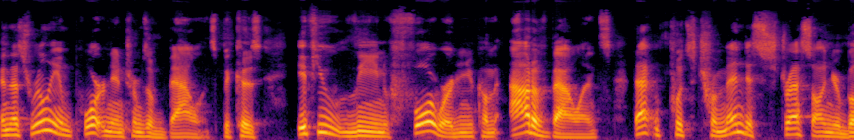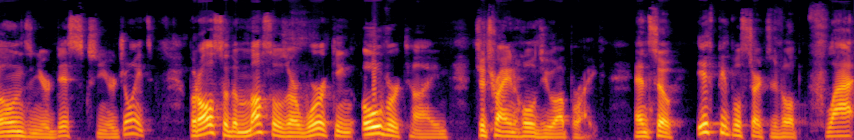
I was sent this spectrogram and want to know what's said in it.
And that's really important in terms of balance because if you lean forward and you come out of balance, that puts tremendous stress on your bones and your discs and your joints, but also the muscles are working overtime to try and hold you upright. And so if people start to develop flat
